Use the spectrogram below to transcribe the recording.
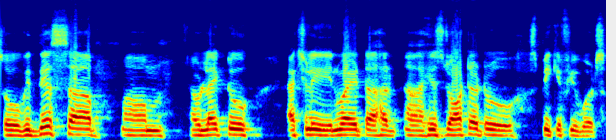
So with this I would like to actually invite uh, her, uh, his daughter to speak a few words.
